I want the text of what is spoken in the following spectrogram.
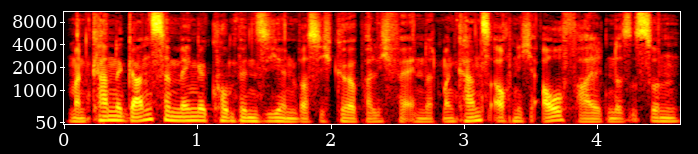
Man kann eine ganze Menge kompensieren, was sich körperlich verändert. Man kann es auch nicht aufhalten. Das ist so ein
